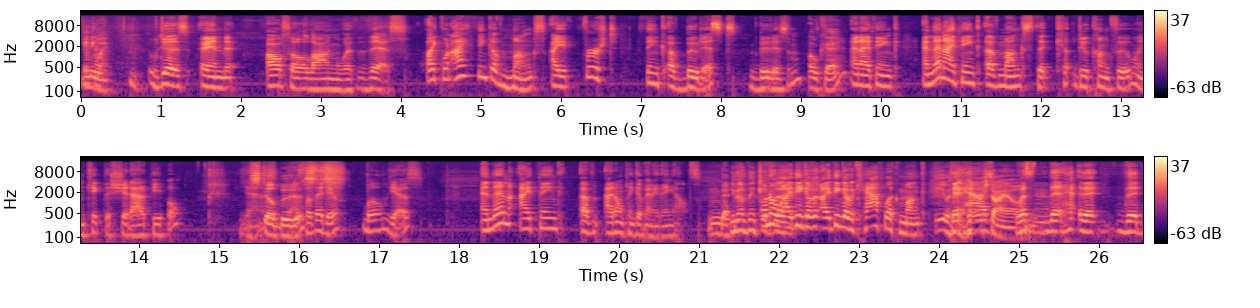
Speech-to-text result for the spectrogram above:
Anyway. Does and also along with this, like when I think of monks, I first think of Buddhists, Buddhism, okay. And I think, and then I think of monks that do kung fu and kick the shit out of people. Yes, Still That's what they do. Well, yes. And then I think of I don't think of anything else. Okay. You don't think? Oh of no, the- I think of I think of a Catholic monk with that has hairstyle. with, that ha- that that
